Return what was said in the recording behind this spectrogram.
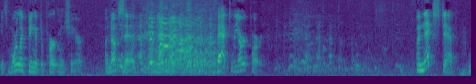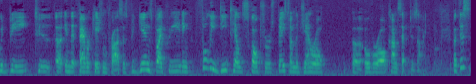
It's more like being a department chair. Enough said. Back to the art part. A next step would be to, uh, in the fabrication process, begins by creating fully detailed sculptures based on the general uh, overall concept design. But this,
